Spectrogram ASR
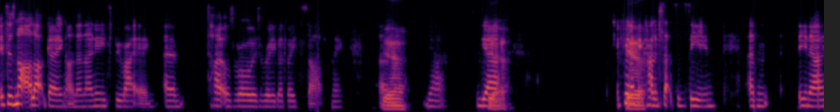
if there's not a lot going on and I need to be writing, um, titles are always a really good way to start for me. Um, yeah, yeah. Yeah. yeah, I feel like it kind of sets the scene, and you know,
